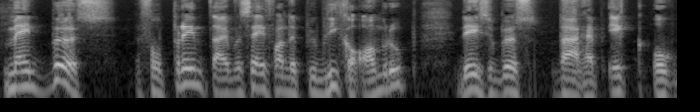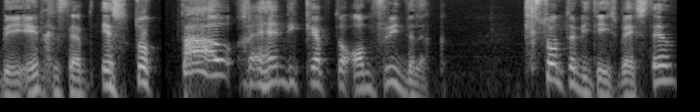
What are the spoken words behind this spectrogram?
Mijn bus voor Primtime, we zijn van de publieke omroep. Deze bus, daar heb ik ook mee ingestemd, is totaal gehandicapte onvriendelijk. Ik stond er niet eens bij stil.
